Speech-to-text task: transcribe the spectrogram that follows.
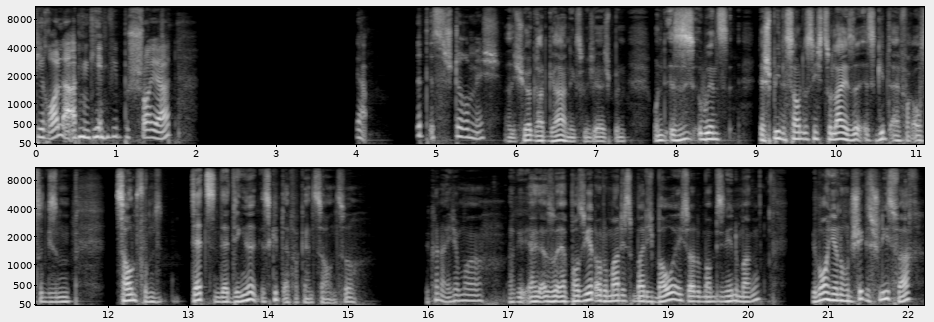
Die Rollladen gehen wie bescheuert. Es ist stürmisch. Also ich höre gerade gar nichts, wenn ich ehrlich bin. Und es ist übrigens, der Spielesound ist nicht so leise. Es gibt einfach außer diesem Sound vom Setzen der Dinge, es gibt einfach keinen Sound. So. Wir können eigentlich auch mal. Okay, also er pausiert automatisch, sobald ich baue. Ich sollte mal ein bisschen hinmachen. Wir brauchen hier noch ein schickes Schließfach.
